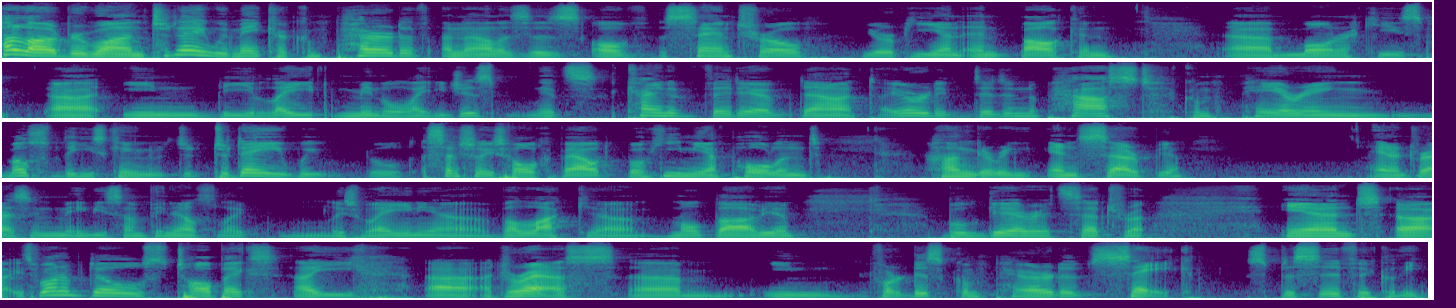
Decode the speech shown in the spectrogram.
Hello everyone, today we make a comparative analysis of Central European and Balkan uh, monarchies uh, in the late Middle Ages. It's a kind of video that I already did in the past, comparing most of these kingdoms. T today we will essentially talk about Bohemia, Poland, Hungary, and Serbia, and addressing maybe something else like Lithuania, Wallachia, Moldavia, Bulgaria, etc. And uh, it's one of those topics I uh, address um, in for this comparative sake specifically,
